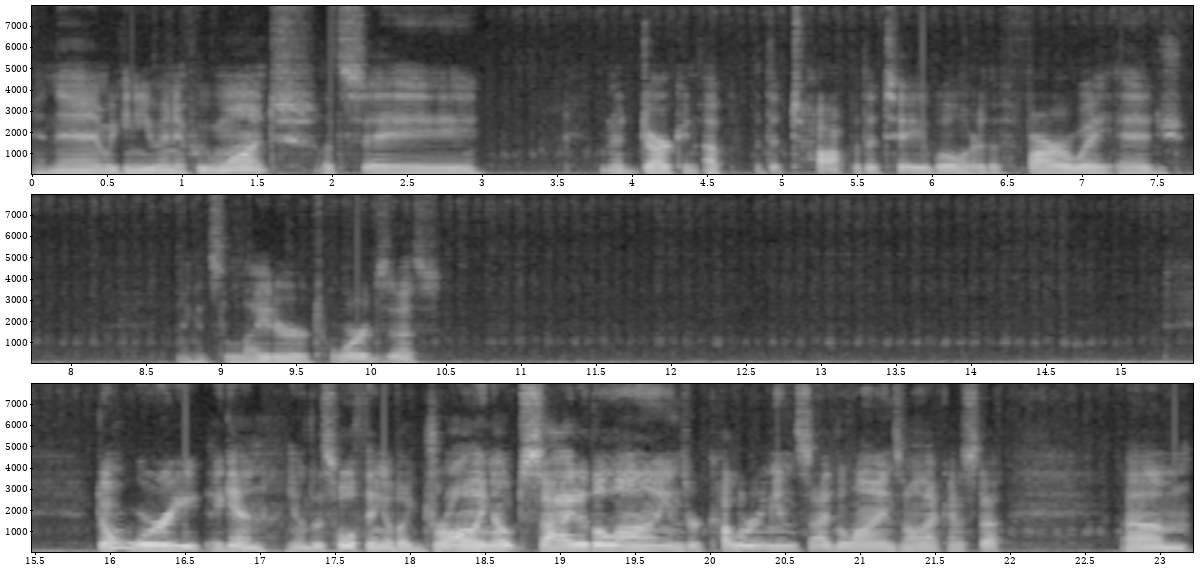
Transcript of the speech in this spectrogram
And then we can even, if we want, let's say, I'm going to darken up at the top of the table or the far away edge. Make it's lighter towards us. Don't worry, again, you know, this whole thing of like drawing outside of the lines or coloring inside the lines and all that kind of stuff. Um,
